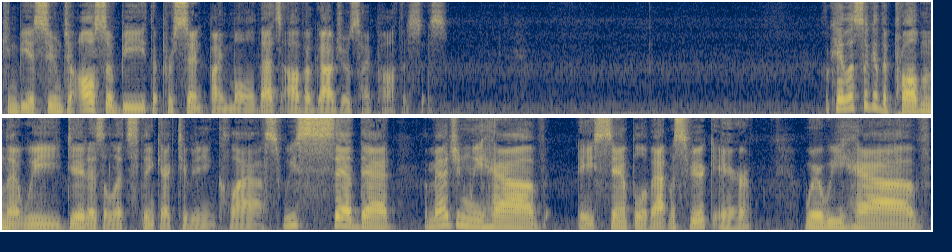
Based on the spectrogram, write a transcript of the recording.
can be assumed to also be the percent by mole. That's Avogadro's hypothesis. Okay, let's look at the problem that we did as a let's think activity in class. We said that Imagine we have a sample of atmospheric air where we have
